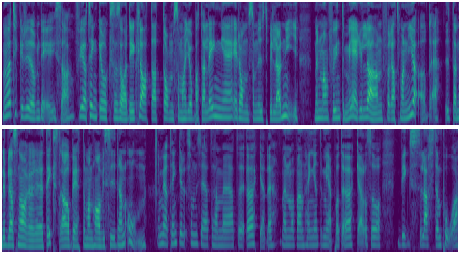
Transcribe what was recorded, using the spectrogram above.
Men vad tycker du om det Isa? För jag tänker också så, det är klart att de som har jobbat där länge är de som utbildar ny, men man får ju inte mer i lön för att man gör det, utan det blir snarare ett extra arbete man har vid sidan om. Ja, men jag tänker som ni säger att det här med att det ökade, men att man hänger inte med på att det ökar och så byggs lasten på.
